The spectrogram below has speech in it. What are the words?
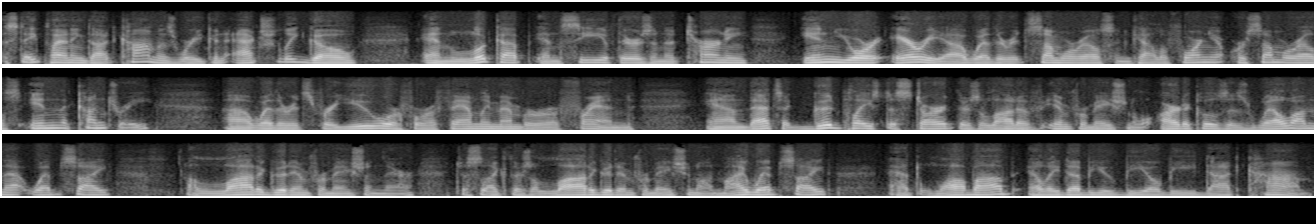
EstatePlanning.com is where you can actually go and look up and see if there's an attorney in your area, whether it's somewhere else in California or somewhere else in the country, uh, whether it's for you or for a family member or a friend and that's a good place to start. There's a lot of informational articles as well on that website. A lot of good information there, just like there's a lot of good information on my website at lawbob, L-A-W-B-O-B dot com.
